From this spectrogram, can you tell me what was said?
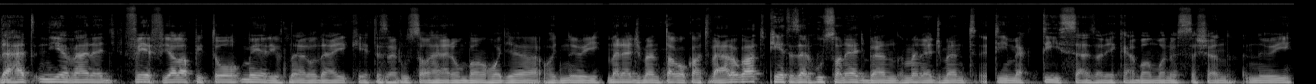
de hát nyilván egy férfi alapító miért jutna el odáig 2023-ban, hogy, hogy női management tagokat válogat. 2021-ben a management tímek 10%-ában van összesen női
